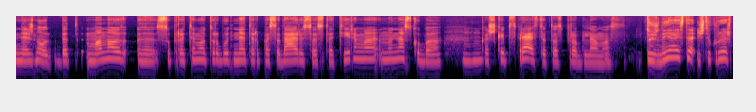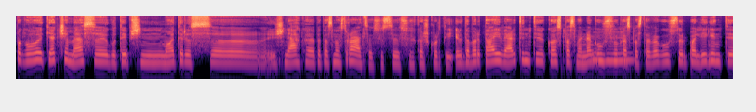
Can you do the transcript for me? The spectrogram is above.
nežinau, bet mano e, supratimo turbūt net ir pasidariusios tą tyrimą, nu neskuba mhm. kažkaip spręsti tos problemos. Tu žinai, Aiste, iš tikrųjų aš pagalvoju, kiek čia mes, jeigu taip moteris uh, išneka apie tas menstruacijas susi, su kažkur tai. Ir dabar tą įvertinti, kas pas mane gausų, mm -hmm. kas pas tave gausų ir palyginti.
